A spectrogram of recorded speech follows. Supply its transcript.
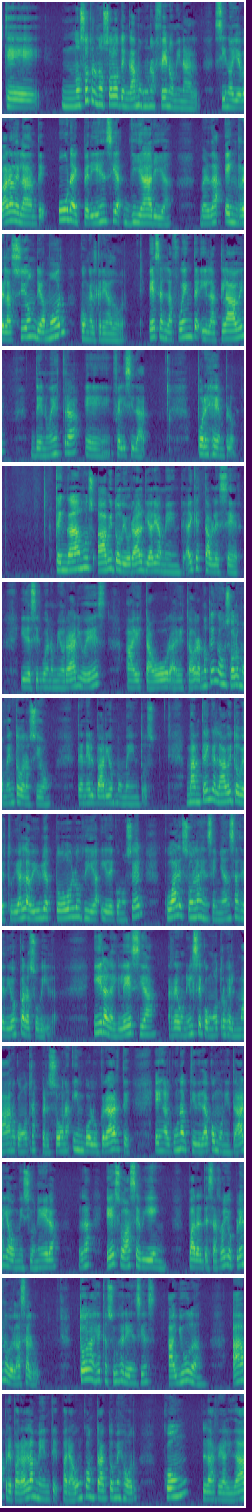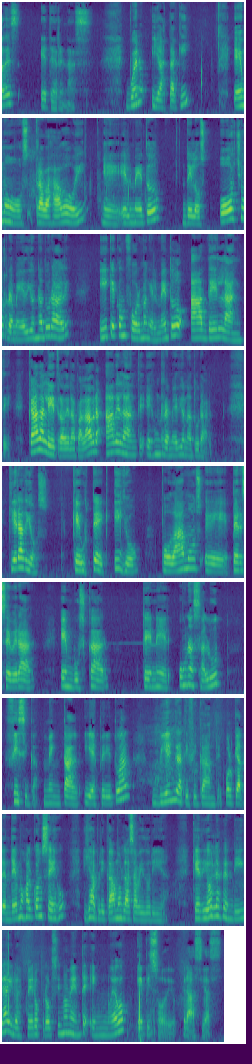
Que nosotros no solo tengamos una fe nominal, sino llevar adelante una experiencia diaria, ¿verdad? En relación de amor con el Creador. Esa es la fuente y la clave de nuestra eh, felicidad. Por ejemplo, tengamos hábito de orar diariamente. Hay que establecer y decir, bueno, mi horario es a esta hora, a esta hora. No tenga un solo momento de oración, tener varios momentos. Mantenga el hábito de estudiar la Biblia todos los días y de conocer cuáles son las enseñanzas de Dios para su vida. Ir a la iglesia, reunirse con otros hermanos, con otras personas, involucrarte en alguna actividad comunitaria o misionera, ¿verdad? Eso hace bien para el desarrollo pleno de la salud. Todas estas sugerencias ayudan a preparar la mente para un contacto mejor con las realidades eternas. Bueno, y hasta aquí hemos trabajado hoy eh, el método de los ocho remedios naturales y que conforman el método adelante. Cada letra de la palabra adelante es un remedio natural. Quiera Dios que usted y yo podamos eh, perseverar en buscar tener una salud física, mental y espiritual bien gratificante, porque atendemos al consejo y aplicamos la sabiduría. Que Dios les bendiga y lo espero próximamente en un nuevo episodio. Gracias.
